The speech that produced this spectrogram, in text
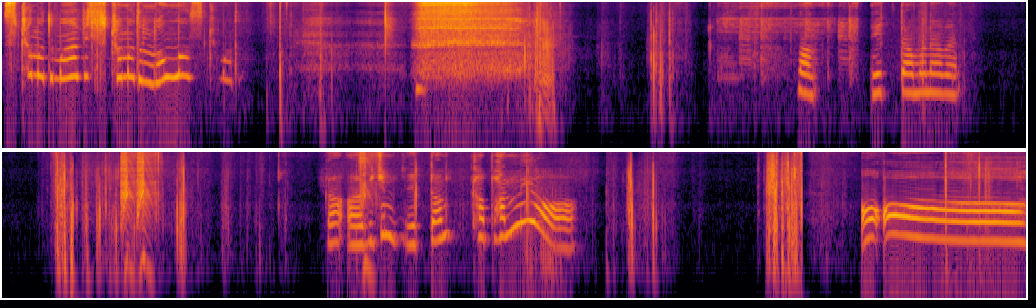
Sıçamadım abi sıçamadım. Vallahi sıçamadım. Üf. Lan yetti amına ben. Ya abicim reklam kapanmıyor. Aa!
